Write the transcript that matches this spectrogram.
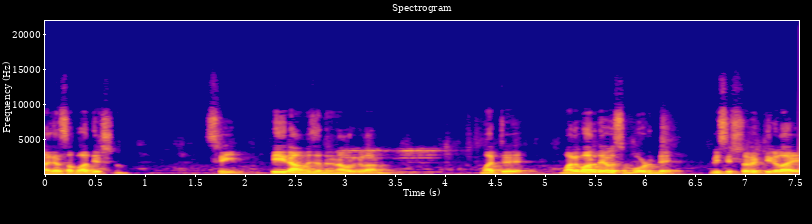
നഗരസഭാ അധ്യക്ഷനും ശ്രീ പി രാമചന്ദ്രൻ അവർകളാണ്. മറ്റ് മലബാർ ദേവസ്വം ബോർഡിന്റെ വിശിഷ്ട വ്യക്തികളായ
